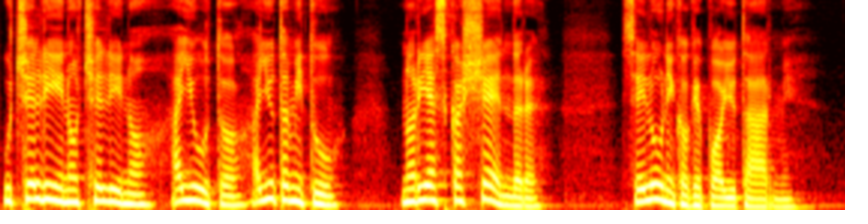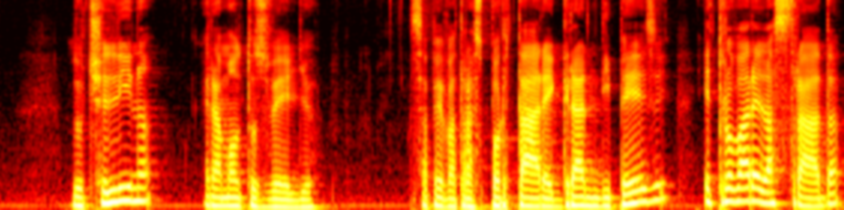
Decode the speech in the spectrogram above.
Uccellino, uccellino, aiuto, aiutami tu. Non riesco a scendere. Sei l'unico che può aiutarmi. L'uccellino era molto sveglio. Sapeva trasportare grandi pesi e trovare la strada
